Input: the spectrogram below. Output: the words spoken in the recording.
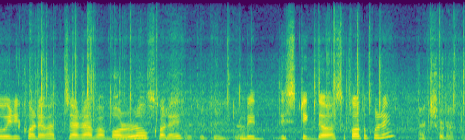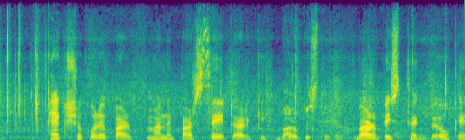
তৈরি করে বাচ্চারা বা বড়রাও করে। স্টিক দেওয়া আছে। কত করে? একশো টাকা। একশো করে পার মানে পার সেট আর কি। বারো পিস থাকে। বারো পিস থাকবে ওকে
